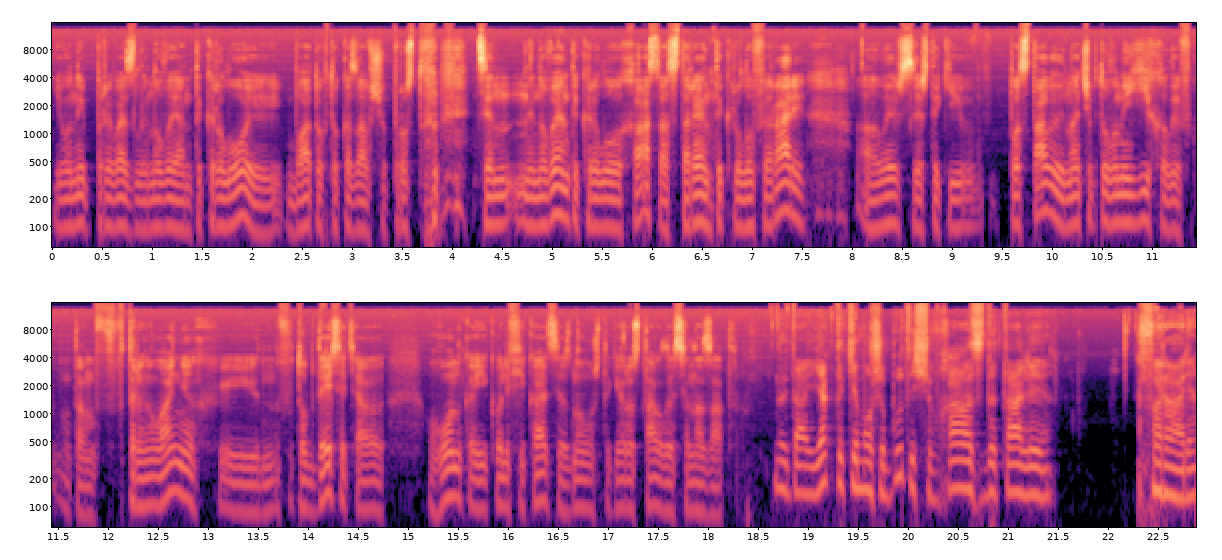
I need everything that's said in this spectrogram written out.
І вони привезли нове антикрило. І багато хто казав, що просто це не нове антикрило Хааса, а старе антикрило Феррарі. Але все ж таки поставили, начебто вони їхали в там, в тренуваннях і в топ-10, а гонка і кваліфікація знову ж таки розставилися назад. Ну і так, як таке може бути, що в Хаас деталі Феррарі?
